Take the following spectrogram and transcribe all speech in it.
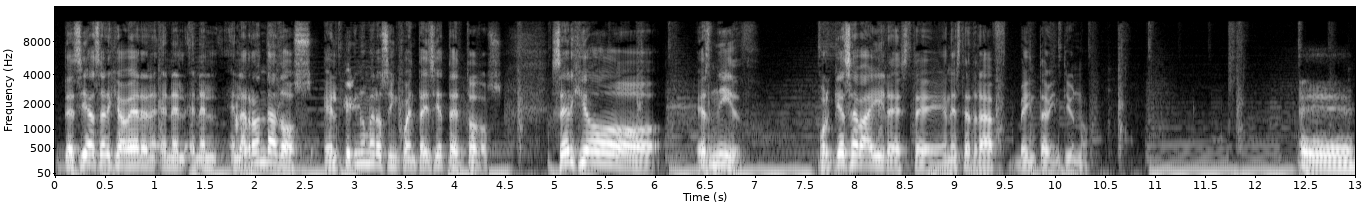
Decía Sergio, a ver, en, en el- en el- en la ronda 2, el pick número 57 de todos. Sergio Sneed, ¿por qué se va a ir este, en este draft 2021? Eh,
